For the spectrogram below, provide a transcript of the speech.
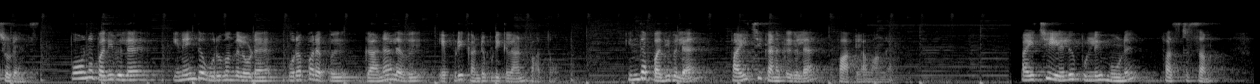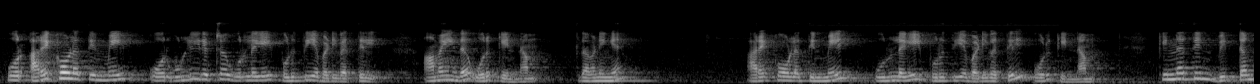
ஸ்டூடெண்ட்ஸ் போன பதிவில் இணைந்த உருவங்களோட புறப்பரப்பு கன அளவு எப்படி கண்டுபிடிக்கலான்னு பார்த்தோம். இந்த பதிவில் பயிற்சி கணக்குகளை பார்க்கலாம் வாங்க. பயிற்சி ஏழு புள்ளி மூணு ஃபர்ஸ்ட் சம் ஓர் அரைக்கோளத்தின் மேல் ஓர் உள்ளீடற்ற உருளையை பொருத்திய வடிவத்தில் அமைந்த ஒரு கிண்ணம். கவனிங்க. அரைக்கோளத்தின் மேல் உருளையை பொருத்திய வடிவத்தில் ஒரு கிண்ணம். கிண்ணத்தின் விட்டம்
